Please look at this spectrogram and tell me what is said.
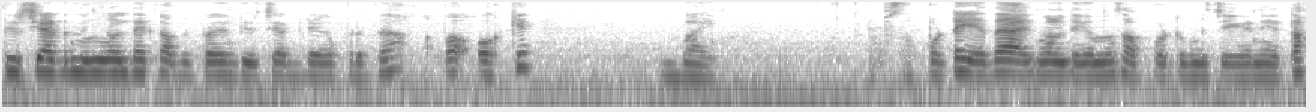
തീർച്ചയായിട്ടും നിങ്ങളുടെയൊക്കെ അഭിപ്രായം തീർച്ചയായിട്ടും രേഖപ്പെടുത്തുക. അപ്പോൾ ഓക്കെ ബൈ സപ്പോർട്ട് ചെയ്താൽ നിങ്ങളുടെയൊന്നും സപ്പോർട്ടും കൂടി ചെയ്യണേ കേട്ടോ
